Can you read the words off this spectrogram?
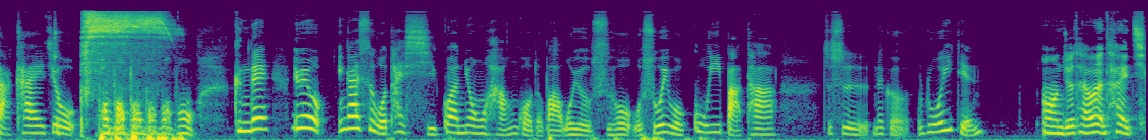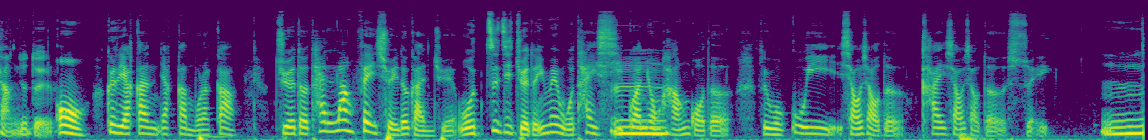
打开就砰砰砰砰砰砰。肯定，因为应该是我太习惯用韩国的吧，我有时候我，所以我故意把它就是那个弱一点。哦，你觉得台湾的太强就对了。哦，그래서약간약간뭐랄까 觉得太浪费水的感觉，我自己觉得，因为我太习惯用韩国的，所以我故意小小的开小小的水。嗯，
